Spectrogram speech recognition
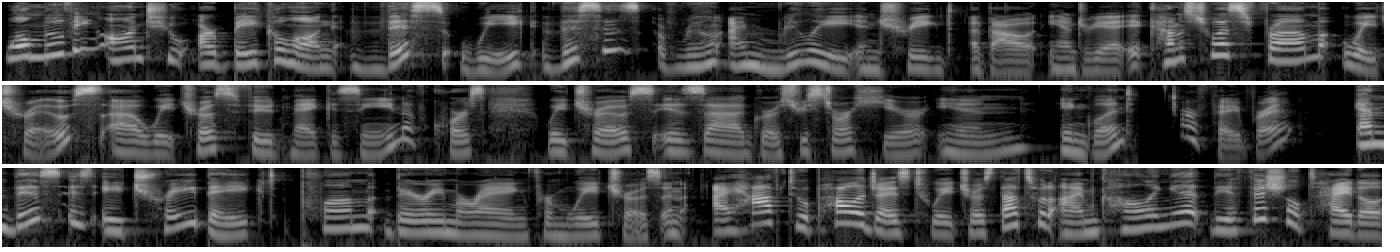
Well, moving on to our bake along this week, this is real. I'm really intrigued about Andrea. It comes to us from Waitrose, uh, Waitrose Food Magazine. Of course, Waitrose is a grocery store here in England. Our favorite. And this is a tray baked plum berry meringue from Waitrose. And I have to apologize to Waitrose. That's what I'm calling it. The official title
